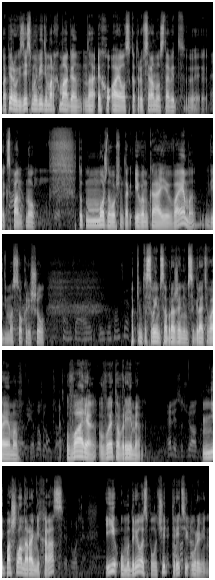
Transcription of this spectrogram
во-первых, здесь мы видим Архмага на Echo Isles, который все равно ставит э, экспанд, но тут можно, в общем-то, и в МК, и в АЭМа. Видимо, Сок решил по каким-то своим соображениям сыграть в АЭМа. Варя в это время не пошла на ранний харас и умудрилась получить третий уровень.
